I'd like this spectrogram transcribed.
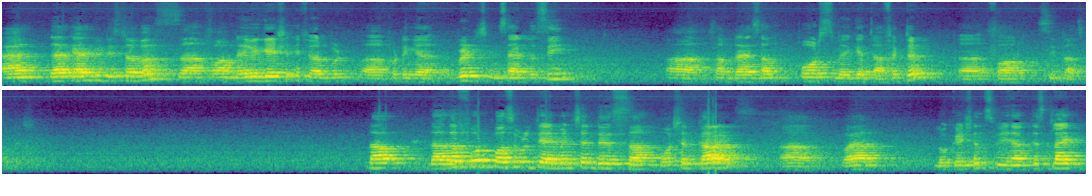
and there can be disturbance uh, for navigation if you are put, uh, putting a bridge inside the sea. Uh, sometimes some ports may get affected uh, for sea transportation. Now, the other fourth possibility I mentioned is uh, ocean currents, uh, where locations. We have just like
